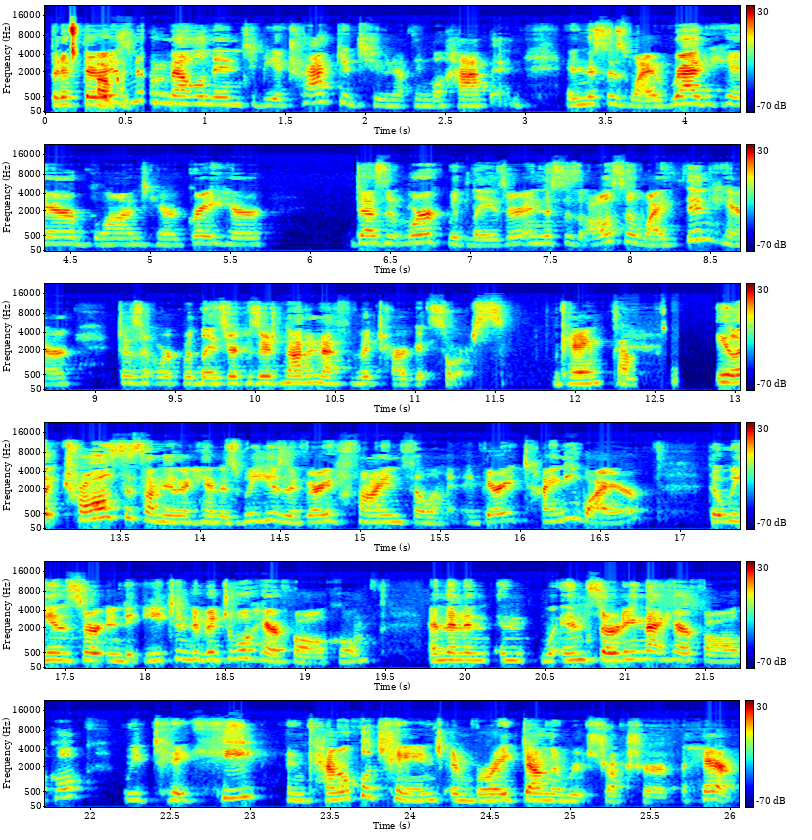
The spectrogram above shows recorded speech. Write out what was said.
But if there okay. is no melanin to be attracted to, nothing will happen. And this is why red hair, blonde hair, gray hair doesn't work with laser. And this is also why thin hair doesn't work with laser because there's not enough of a target source. Okay. Electrolysis, on the other hand, is we use a very fine filament, a very tiny wire that we insert into each individual hair follicle. And then in, in, inserting that hair follicle, we take heat and chemical change and break down the root structure of the hair.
